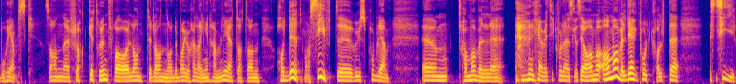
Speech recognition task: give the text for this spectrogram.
bohemsk. Så han eh, flakket rundt fra land til land, og det var jo heller ingen hemmelighet at han hadde et massivt uh, rusproblem. Um, han var vel Jeg vet ikke hvordan jeg skal si han var, han var vel det folk kalte si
